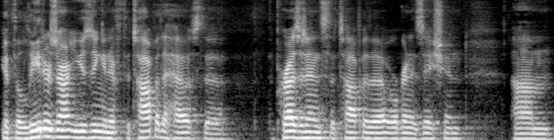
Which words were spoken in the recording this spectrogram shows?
If the leaders aren't using it, if the top of the house, the, the presidents, the top of the organization, um,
